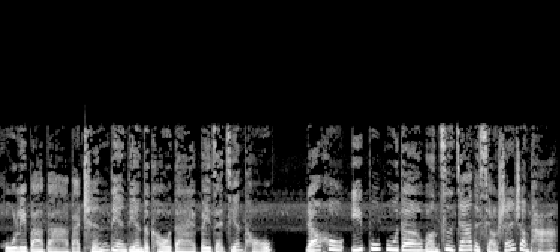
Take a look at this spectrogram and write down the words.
狐狸爸爸把沉甸甸的口袋背在肩头。然后一步步的往自家的小山上爬，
